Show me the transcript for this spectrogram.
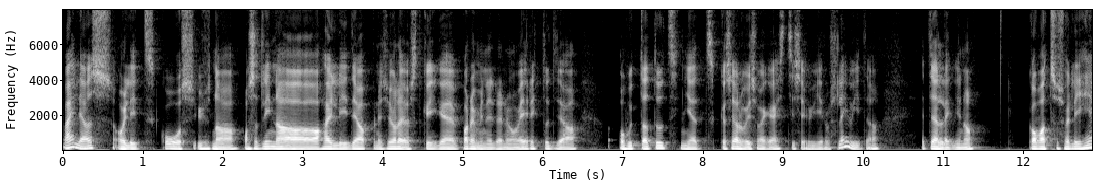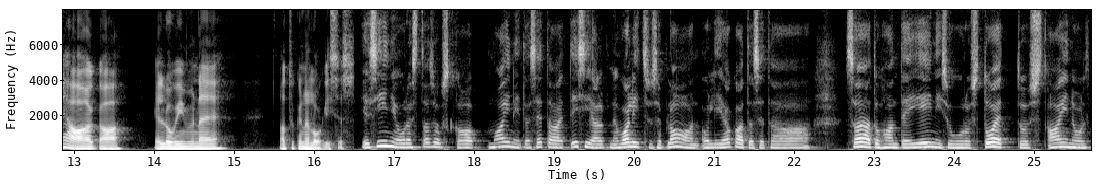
väljas, olid koos üsna, osad linnahallid Jaapanis ei ole just kõige paremini renoveeritud ja ohutatud, nii et ka seal võis väga hästi see viirus levida. et jällegi noh, kavatsus oli hea, aga elluviimine natukene logises. ja siinjuures tasuks ka mainida seda, et esialgne valitsuse plaan oli jagada seda saja tuhande jeeni suurust toetust ainult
